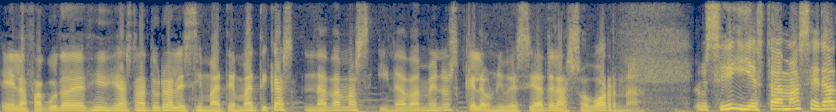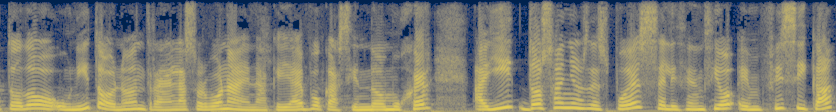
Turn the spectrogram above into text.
en la Facultad de Ciencias Naturales y Matemáticas nada más y nada menos que la Universidad de la Soborna. Sí, y esto además era todo un hito, ¿no? Entrar en la Sorbona en aquella época siendo mujer. Allí, dos años después, se licenció en física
